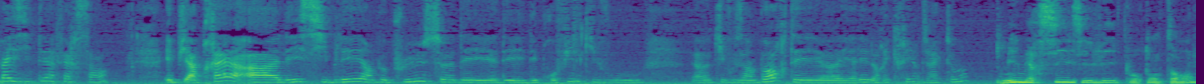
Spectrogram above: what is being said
Pas hésiter à faire ça. Et puis après, à aller cibler un peu plus des, des, profils qui vous, euh, qui vous importent et, euh, et, aller leur écrire directement. Mille merci Sylvie pour ton temps.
